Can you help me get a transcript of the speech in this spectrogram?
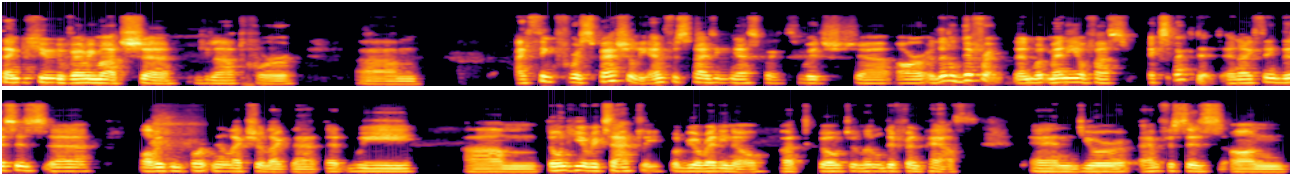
Thank you very much, uh, Gilad, for um, I think for especially emphasizing aspects which uh, are a little different than what many of us expected. And I think this is uh, always important in a lecture like that, that we um, don't hear exactly what we already know, but go to a little different paths. And your emphasis on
